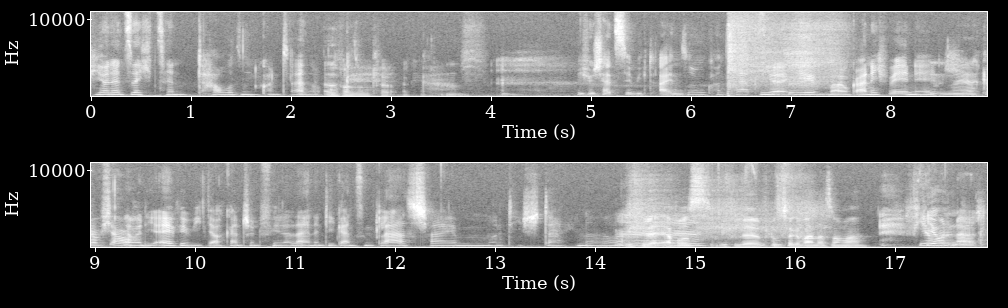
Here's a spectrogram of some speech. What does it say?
416.000 Konzerte. Also, Also von so einem Kle okay. Wie viel schätzt ihr, wiegt ein so ein hier Konzertflügel? eh mal gar nicht wenig. Nee, das glaube ich auch. Aber die Elfi wiegt auch ganz schön viel. Alleine die ganzen Glasscheiben und die Steine. Wie viele Airbus, wie viele Flugzeuge waren das nochmal? 400.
